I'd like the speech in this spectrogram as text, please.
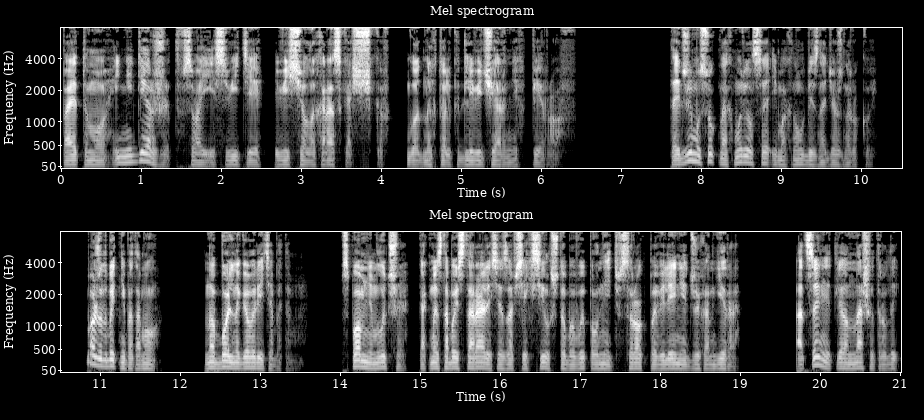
поэтому и не держит в своей свите веселых рассказчиков, годных только для вечерних пиров. Тайджи Мусук нахмурился и махнул безнадежно рукой. — Может быть, не потому, но больно говорить об этом. Вспомним лучше, как мы с тобой старались изо всех сил, чтобы выполнить в срок повеление Джихангира. Оценит ли он наши труды?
